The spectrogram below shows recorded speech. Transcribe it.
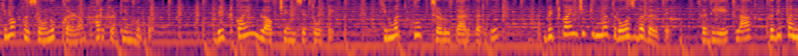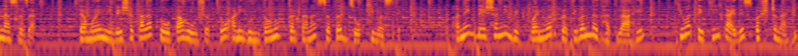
किंवा फसवणूक करणं फार कठीण होतं. बिटकॉईन ब्लॉकचेनचे तोटे. किंमत खूप चढउतार करते. बिटकॉईनची किंमत रोज बदलते. कधी एक लाख कधी पन्नास हजार. त्यामुळे निवेशकाला तोटा होऊ शकतो आणि गुंतवणूक करताना सतत जोखीम असते. अनेक देशांनी बिटकॉईनवर प्रतिबंध घातला आहे किंवा तेथील कायदे स्पष्ट नाहीत.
